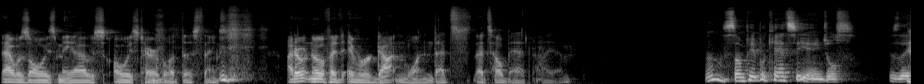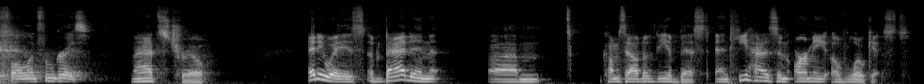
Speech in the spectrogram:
That was always me. I was always terrible at those things. I don't know if I've ever gotten one. That's that's how bad I am. Oh, some people can't see angels because they've fallen from grace. That's true. Anyways, Abaddon um, comes out of the abyss, and he has an army of locusts.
